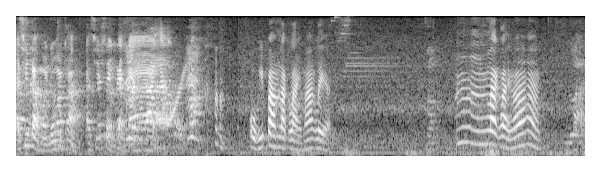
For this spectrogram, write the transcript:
อาชีพหลักหมอนวดค่ะ อาชีพเสริมแต่งหน้าโอ้พี่ปามหลากหลายมากเลยอะอืมหลากหลายมาก หลาย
